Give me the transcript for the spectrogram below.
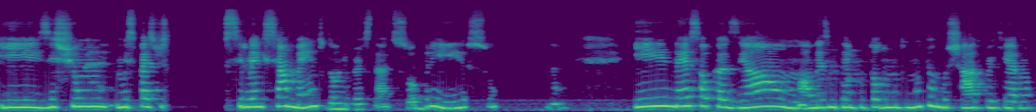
E existiu um, uma espécie de silenciamento da universidade sobre isso, né? E nessa ocasião, ao mesmo tempo, todo mundo muito angustiado porque era uma,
